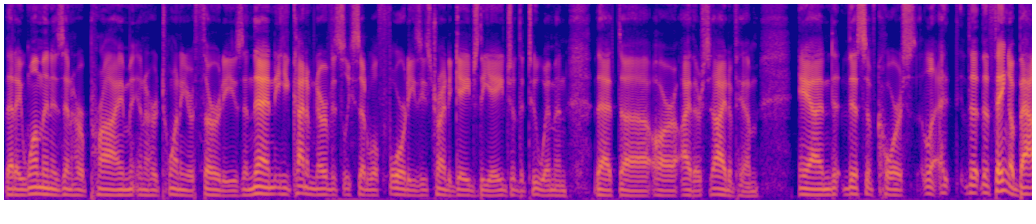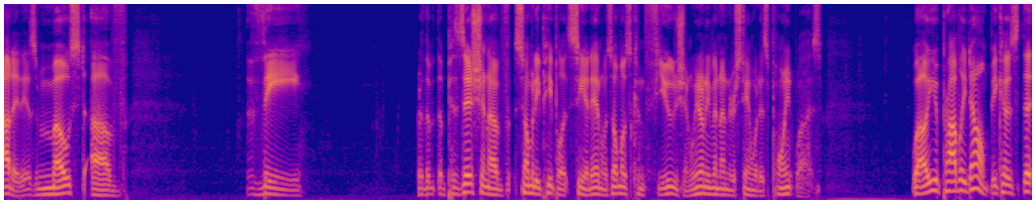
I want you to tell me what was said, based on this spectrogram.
that a woman is in her prime in her 20 or 30s. And then he kind of nervously said, well, 40s. He's trying to gauge the age of the two women that uh, are either side of him. And this, of course, the, the thing about it is most of the or the, the position of so many people at CNN was almost confusion. We don't even understand what his point was. Well, you probably don't because the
